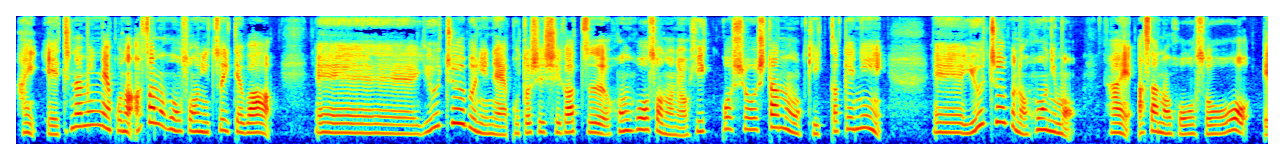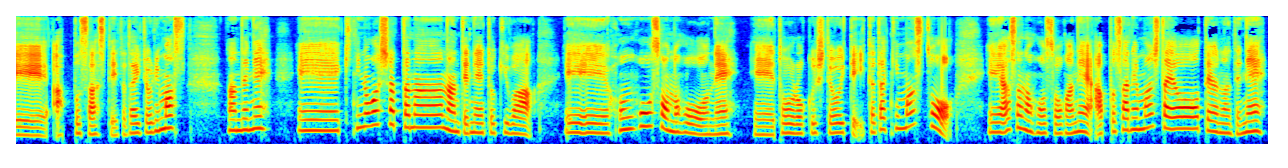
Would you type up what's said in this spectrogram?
はい。えー、ちなみにね、この朝の放送については、えー、YouTube にね、今年4月、本放送のね、お引越しをしたのをきっかけに、えー、YouTube の方にも、はい、朝の放送を、えー、アップさせていただいております。なんでね、えー、聞き逃しちゃったなーなんてね、時は、えー、本放送の方をね、えー、登録しておいていただきますと、えー、朝の放送がね、アップされましたよっていうのでね、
